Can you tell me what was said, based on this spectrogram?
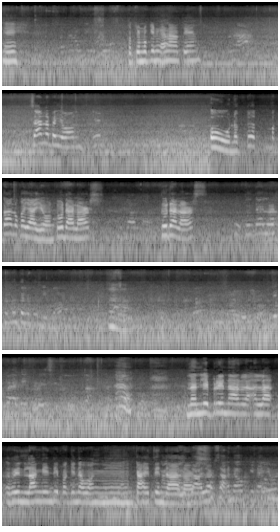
Eh, patunugin nga natin. Saan na ba yon? Oh, nagtut. Magkano kaya yon? 2 dollars? 2 dollars? 2 dollars naman talaga, di ba? Hmm. Hindi pa nag-increase. Nanlibre na la- la- rin lang, hindi pa ginawang kahit 10 dollars. dollars sana okay na yun.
